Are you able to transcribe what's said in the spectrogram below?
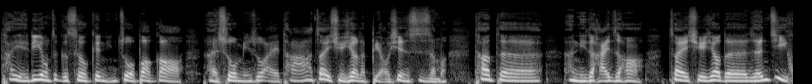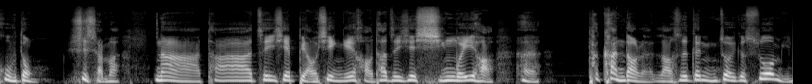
他也利用这个时候跟您做报告来说明说，哎，他在学校的表现是什么？他的你的孩子哈，在学校的人际互动是什么？那他这些表现也好，他这些行为也好，嗯，他看到了，老师跟您做一个说明。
